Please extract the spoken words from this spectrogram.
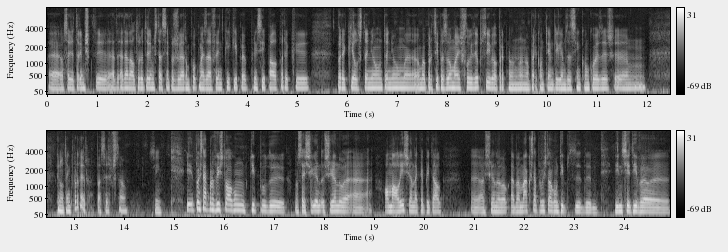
Uh, ou seja, teremos que, a, a dada altura, teremos que estar sempre a jogar um pouco mais à frente que a equipa principal para que, para que eles tenham, tenham uma, uma participação mais fluida possível, para que não, não, não percam tempo, digamos assim, com coisas um, que não têm que perder, passa a expressão. Sim. E depois está previsto algum tipo de, não sei, chegando, chegando a, a, ao Mali, chegando à capital, uh, chegando a Bamako, está previsto algum tipo de, de, de iniciativa uh,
